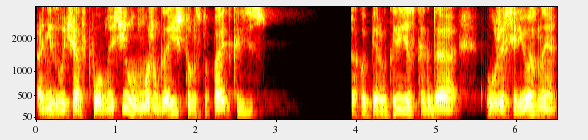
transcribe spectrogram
они звучат в полную силу, мы можем говорить, что наступает кризис. Такой первый кризис, когда уже серьезный,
